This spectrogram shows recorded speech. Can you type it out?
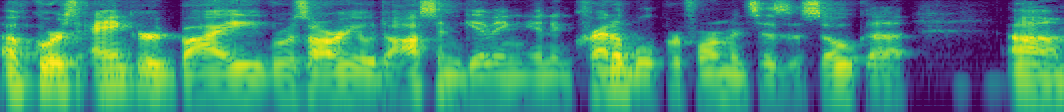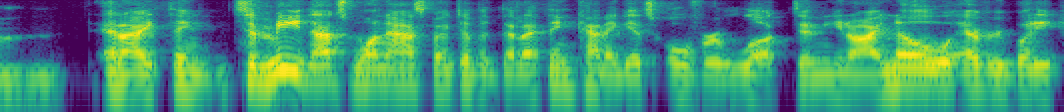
of course anchored by rosario dawson giving an incredible performance as ahsoka um, and i think to me that's one aspect of it that i think kind of gets overlooked. And you know i know everybody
